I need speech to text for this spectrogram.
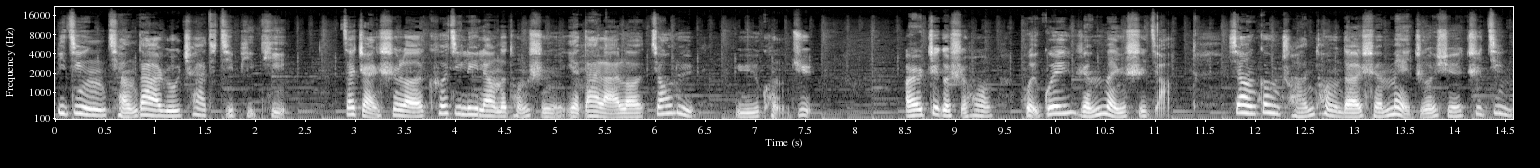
毕竟强大如 Chat GPT，在展示了科技力量的同时，也带来了焦虑与恐惧。而这个时候，回归人文视角，向更传统的审美哲学致敬。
